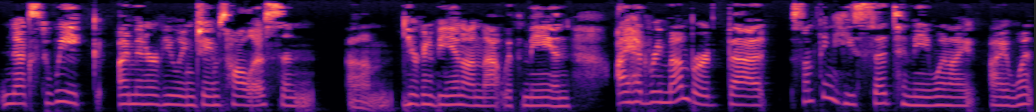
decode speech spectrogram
next week I'm interviewing James Hollis and, um, you're going to be in on that with me. And I had remembered that something he said to me when I, I went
